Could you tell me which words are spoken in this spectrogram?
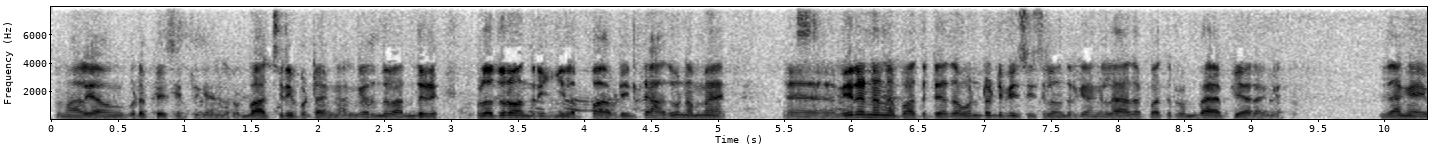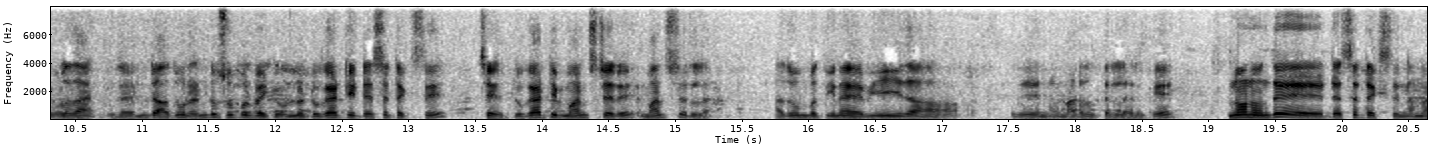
நம்ம ஆளுங்க அவங்க கூட பேசிகிட்டு இருக்காங்க. ரொம்ப ஆச்சரியப்பட்டாங்க. அங்கேருந்து வந்து இவ்வளோ தூரம் வந்திருக்கீங்களப்பா அப்படின்ட்டு அதுவும் நம்ம வீரண்ணனை பார்த்துட்டு அதான் ஒன் டுவெண்ட்டி ஃபைவ் சிசியில் வந்திருக்காங்கல்ல அதை பார்த்துட்டு ரொம்ப ஹாப்பியாகிறாங்க இதாங்க இவ்வளோதான் இது ரெண்டு அதுவும் ரெண்டு சூப்பர் பைக் ஒன்று டுகாட்டி டெசடெக்ஸு சரி டுகாட்டி மான்ஸ்டரு மான்ஸ்டர் இல்லை. அதுவும் பார்த்தீங்கன்னா ஹெவி தான். இது என்ன மாடல் தெரில இருக்குது இன்னொன்று வந்து டெசர்டெக்ஸ் நம்ம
